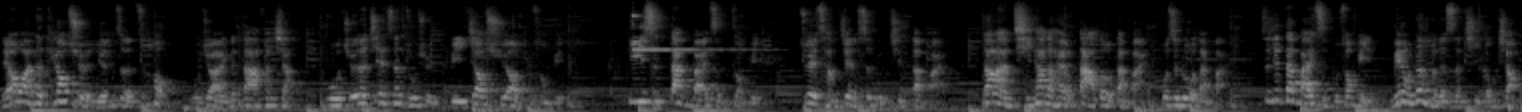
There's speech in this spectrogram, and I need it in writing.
聊完了挑选原则之后，我就来跟大家分享，我觉得健身族群比较需要的补充品。第一是蛋白质补充品，最常见的是乳清蛋白，当然其他的还有大豆蛋白或是酪蛋白。这些蛋白质补充品没有任何的神奇功效，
